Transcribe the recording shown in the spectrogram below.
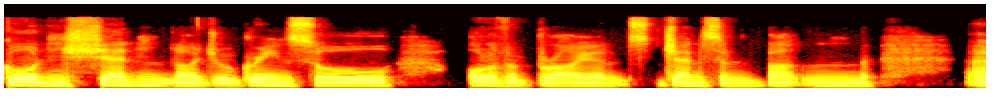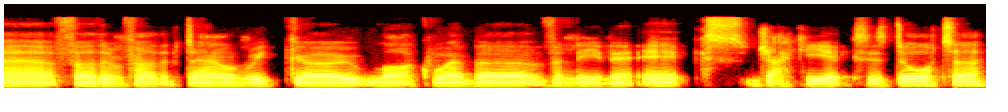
Gordon Shedden, Nigel Greensall, Oliver Bryant, Jenson Button. Uh, further and further down we go. Mark Webber, Vanina Ickx, Jacky Ickx's daughter.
